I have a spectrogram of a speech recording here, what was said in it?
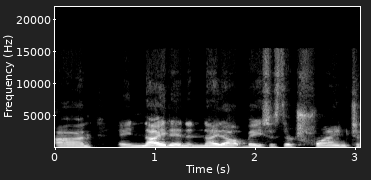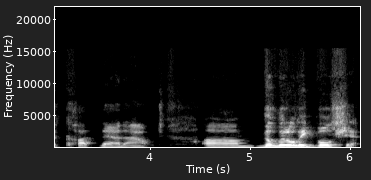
on a night in and night out basis. They're trying to cut that out. Um, the little league bullshit.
